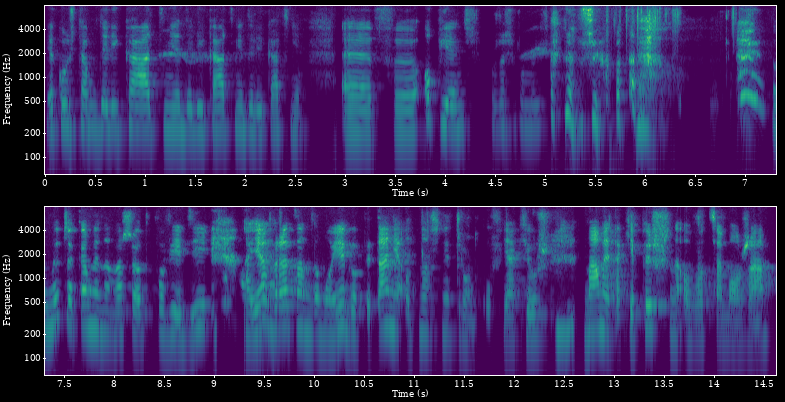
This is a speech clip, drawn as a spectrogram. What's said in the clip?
jakąś tam delikatnie, delikatnie, delikatnie e, w o pięć, można się pomylić na przykład. To my czekamy na Wasze odpowiedzi, a ja wracam do mojego pytania odnośnie trunków. Jak już mamy takie pyszne owoce morza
